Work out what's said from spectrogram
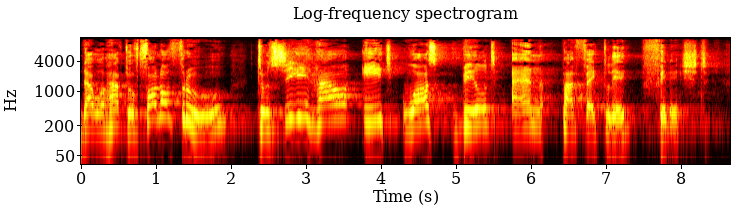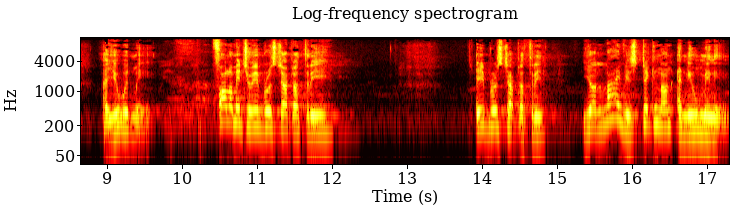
that will have to follow through to see how each was built and perfectly finished. Are you with me? Follow me to Hebrews chapter 3. Hebrews chapter 3. Your life is taking on a new meaning.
